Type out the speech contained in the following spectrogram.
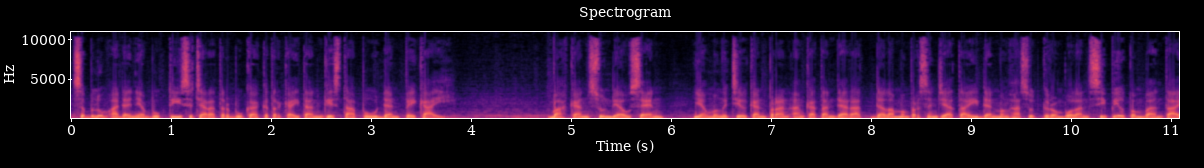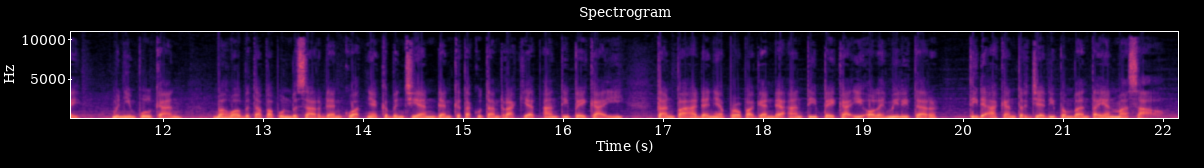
sebelum adanya bukti secara terbuka keterkaitan Gestapo dan PKI. Bahkan Sun yang mengecilkan peran Angkatan Darat dalam mempersenjatai dan menghasut gerombolan sipil pembantai, menyimpulkan bahwa betapapun besar dan kuatnya kebencian dan ketakutan rakyat anti-PKI, tanpa adanya propaganda anti-PKI oleh militer, tidak akan terjadi pembantaian massal.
